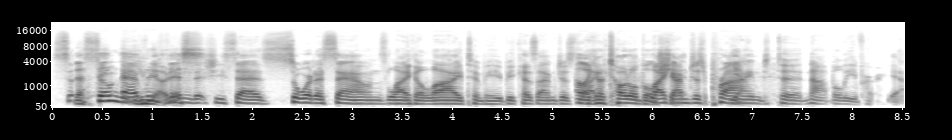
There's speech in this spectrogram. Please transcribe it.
So, The so thing that you everything notice- that she says sort of sounds like a lie to me because I'm just Like, like, a total bullshit. like I'm just primed to not believe her. Yeah.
